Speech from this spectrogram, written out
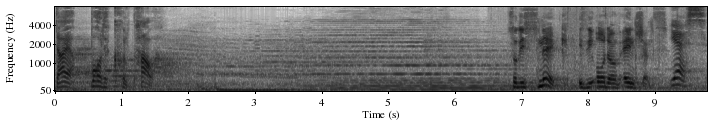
diabolical power. So the snake is the Order of Ancients. Yes.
